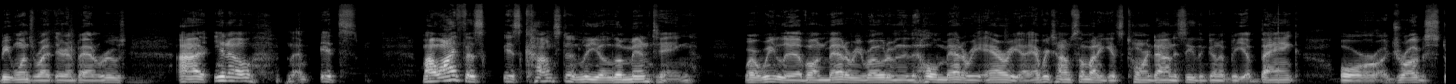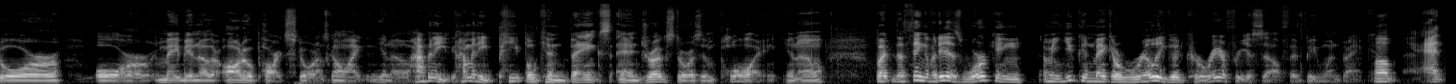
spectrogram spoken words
B1's right there in Baton Rouge. Uh, you know, it's my wife is is constantly lamenting where we live on Metairie Road and the whole Metairie area. Every time somebody gets torn down, it's either going to be a bank or a drugstore or maybe another auto parts store. It's going like, you know, how many how many people can banks and drugstores employ? You know, but the thing of it is, working. I mean, you can make a really good career for yourself at B1 Bank. Well, at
